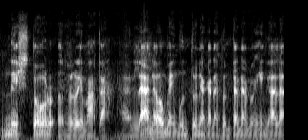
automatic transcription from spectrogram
Nestor Remata. Hala no, may munto na kanatong tanan mga higala.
